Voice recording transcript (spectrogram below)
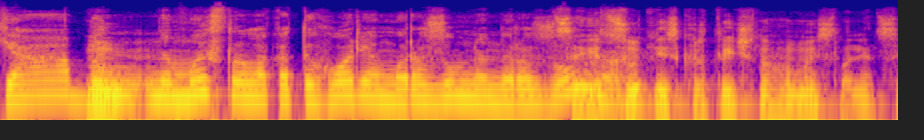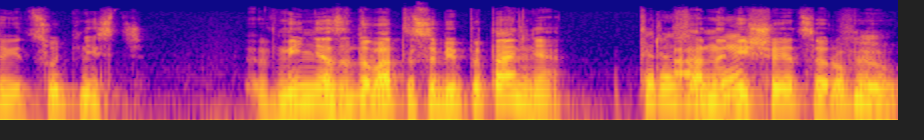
я би Ну, не мислила категоріями розумно нерозумно. Це відсутність критичного мислення, це відсутність вміння задавати собі питання. Ти А навіщо я це роблю?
